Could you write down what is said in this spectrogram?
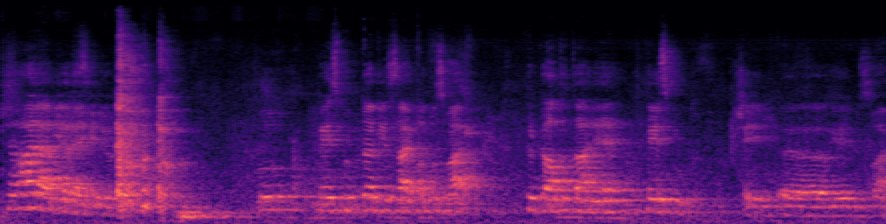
İşte hala bir araya geliyoruz. Bu Facebook'ta bir sayfamız var. 46 tane Facebook şey e, üyemiz var.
